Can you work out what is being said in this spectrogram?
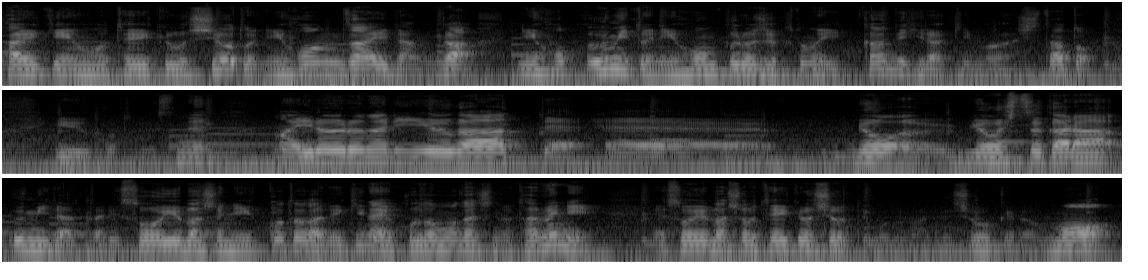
体験を提供しようと日本財団が日本海と日本プロジェクトの一環で開きましたということですね。まあいろいろな理由があって、えー病室から海だったりそういう場所に行くことができない子どもたちのためにそういう場所を提供しようということなんでしょうけども、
